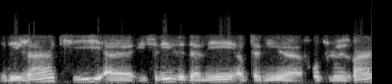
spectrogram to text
il y a des gens qui euh, utilisent des données obtenues euh, frauduleusement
